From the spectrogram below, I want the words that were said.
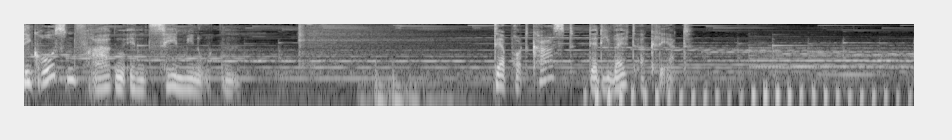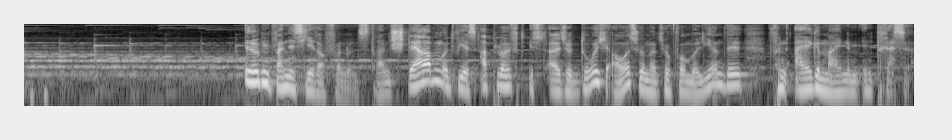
Die großen Fragen in zehn Minuten. Der Podcast, der die Welt erklärt. Irgendwann ist jeder von uns dran. Sterben und wie es abläuft, ist also durchaus, wenn man so formulieren will, von allgemeinem Interesse.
